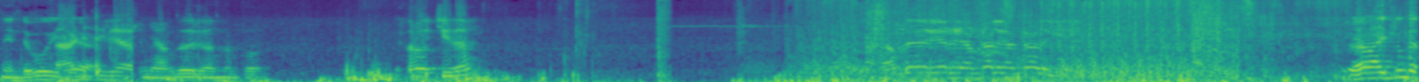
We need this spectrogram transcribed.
എന്റെ കേറി വന്നപ്പോ. ചെയ്താ? രണ്ടാൾ രണ്ടാൾ ആയിട്ടുണ്ട്.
